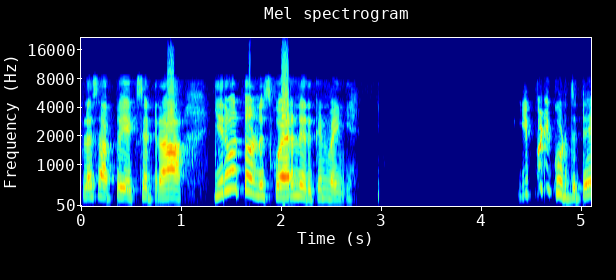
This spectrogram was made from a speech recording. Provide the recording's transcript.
plus up to etcetera இருபத்தொன்னு ஸ்கொயர்னு இருக்குன்னு வைங்க. இப்படி கொடுத்துட்டு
